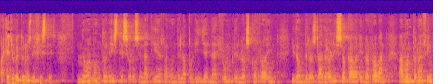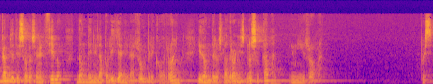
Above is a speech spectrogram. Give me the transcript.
Aquello que tú nos dijiste, no amontonéis tesoros en la tierra donde la polilla y la herrumbre los corroen y donde los ladrones socavan y los roban. Amontonad en cambio tesoros en el cielo donde ni la polilla ni la herrumbre corroen y donde los ladrones no socavan ni roban. Pues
